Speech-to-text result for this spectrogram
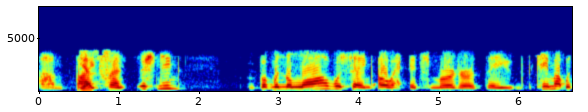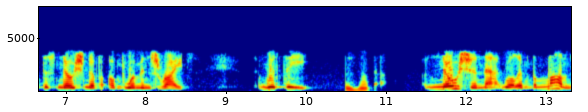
Um, by Yes. transitioning but when the law was saying, oh, it's murder, they came up with this notion of, of women's rights with the Mm-hmm. Notion that, well, if the mom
